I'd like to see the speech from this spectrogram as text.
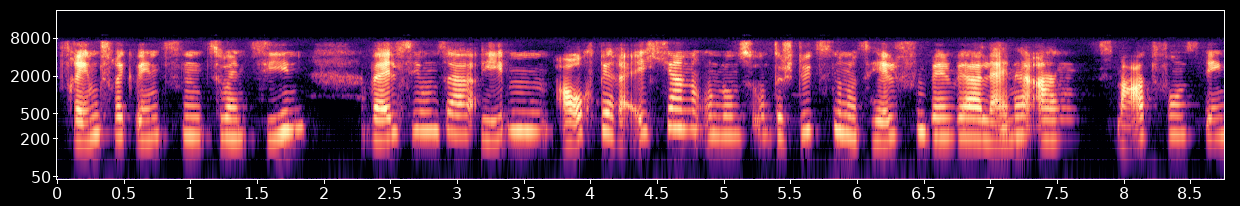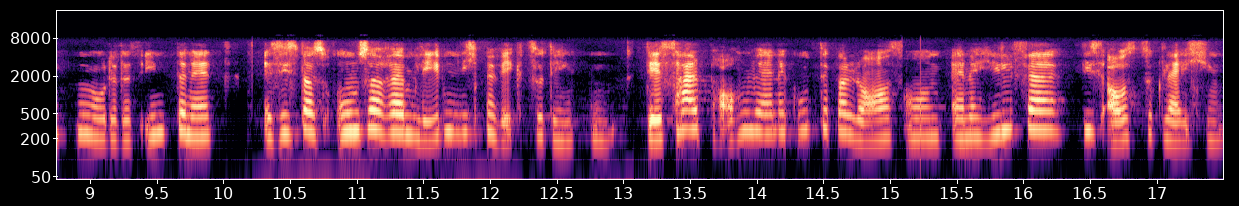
Fremdfrequenzen zu entziehen, weil sie unser Leben auch bereichern und uns unterstützen und uns helfen, wenn wir alleine an Smartphones denken oder das Internet es ist aus unserem Leben nicht mehr wegzudenken. Deshalb brauchen wir eine gute Balance und eine Hilfe, dies auszugleichen.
